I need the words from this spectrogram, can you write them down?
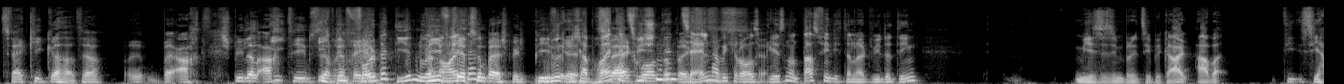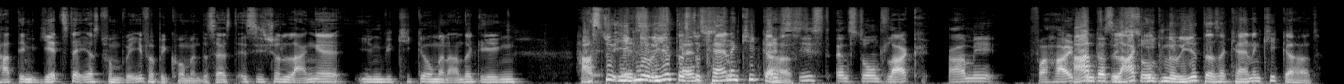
zwei Kicker hat, ja. Bei acht Spielern, acht Teams. ich bin voll bei dir, nur Piefke heute, zum Beispiel. Piefke, nur, ich habe heute zwischen den Zeilen habe ich rausgelesen und das finde ich dann halt wieder Ding. Mir ist es im Prinzip egal, aber die, sie hat den jetzt ja erst vom Waiver bekommen. Das heißt, es ist schon lange irgendwie Kicker umeinander gelegen. Hast du Es ignoriert, dass du keinen Kicker es hast? ist ein Stone Luck Army Verhalten, Hat dass Lack so, ignoriert, dass er keinen Kicker hat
